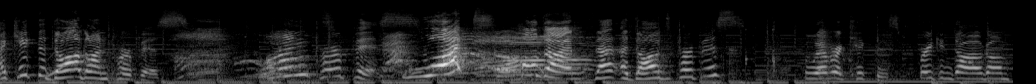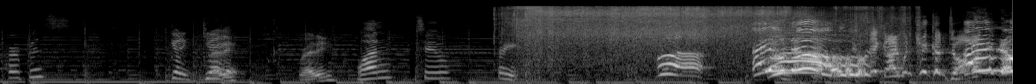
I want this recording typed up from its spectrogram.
I kicked the dog on purpose. on purpose. What? Hold on. Is that a dog's purpose? Whoever kicked this freaking dog on purpose. He's gonna get Ready? it. Ready? One, two, three. Ah! I don't know. You think I would kick a dog? I have no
